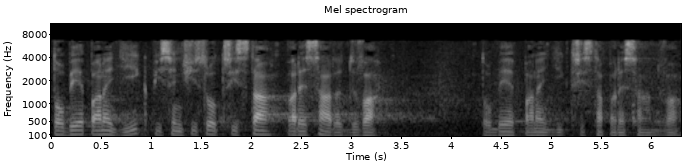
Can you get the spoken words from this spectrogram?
Tobě, pane, dík, píseň číslo 352. Tobě, pane, dík 352.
